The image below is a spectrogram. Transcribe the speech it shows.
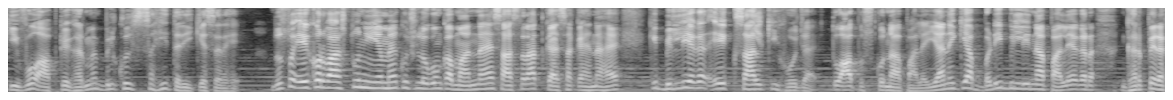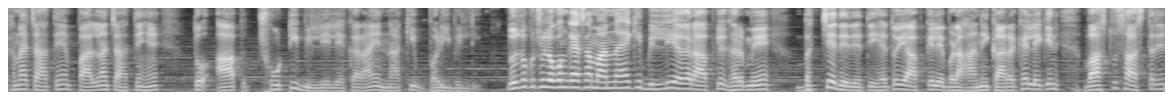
कि वो आपके घर में बिल्कुल सही तरीके से रहे। दोस्तों, एक और वास्तु नियम है, कुछ लोगों का मानना है, शास्त्रार्थ का ऐसा कहना है कि बिल्ली अगर एक साल की हो जाए तो आप उसको ना पाले। यानी कि आप बड़ी बिल्ली ना पाले, अगर घर पे रखना चाहते हैं, पालना चाहते हैं तो आप छोटी बिल्ली लेकर आए, ना कि बड़ी बिल्ली। दोस्तों, कुछ लोगों का ऐसा मानना है कि बिल्ली अगर आपके घर में बच्चे दे देती है तो ये आपके लिए बड़ा हानिकारक है, लेकिन वास्तुशास्त्र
